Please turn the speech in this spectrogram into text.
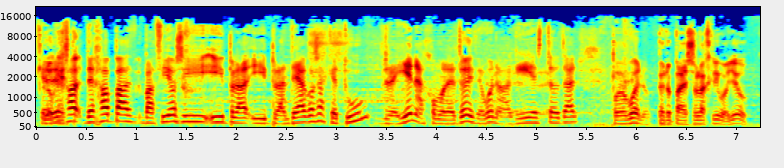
que, lo deja, deja vacíos y, y pla- y plantea cosas que tú rellenas como lector y dices, bueno, aquí esto tal, pues bueno. Pero para eso la escribo yo.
